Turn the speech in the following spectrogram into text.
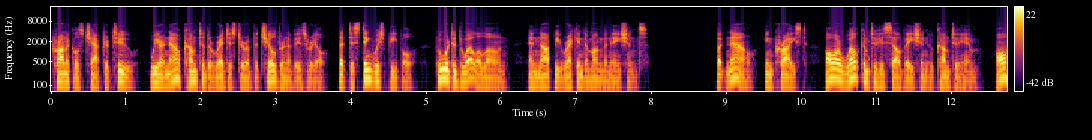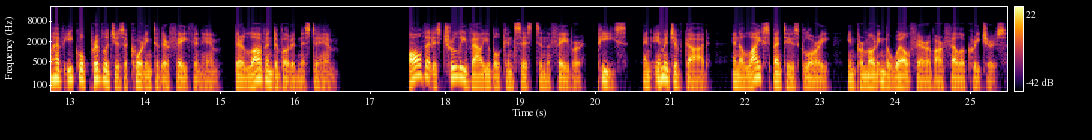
Chronicles chapter 2 We are now come to the register of the children of Israel, that distinguished people, who were to dwell alone, and not be reckoned among the nations. But now, in Christ, all are welcome to his salvation who come to him, all have equal privileges according to their faith in him, their love and devotedness to him. All that is truly valuable consists in the favor, peace, and image of God, and a life spent to his glory, in promoting the welfare of our fellow creatures.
